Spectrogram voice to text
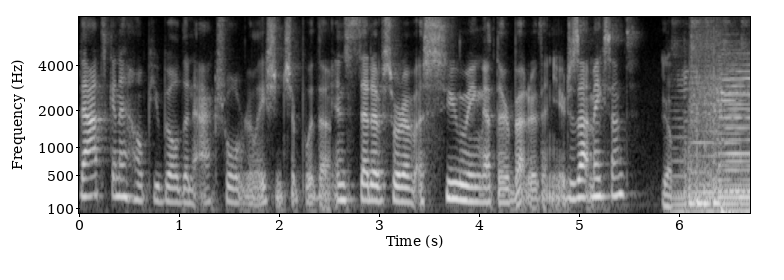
that's going to help you build an actual relationship with them instead of sort of assuming that they're better than you. Does that make sense? Yep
